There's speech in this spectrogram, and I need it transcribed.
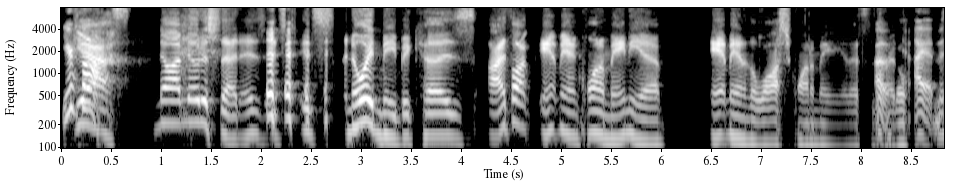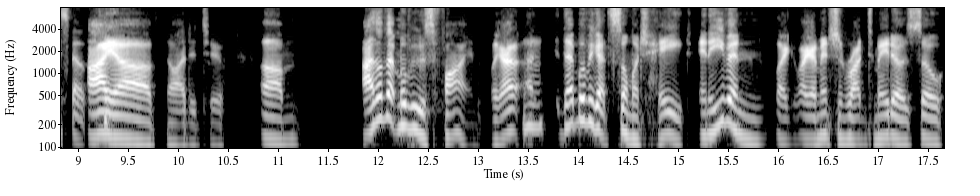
Your yeah. thoughts? No, I've noticed that. It's, it's, it's annoyed me because I thought Ant Man Quantumania, Ant Man and the Wasp Quantumania, that's the oh, title. I misspoke. I uh no, I did too. Um I thought that movie was fine. Like I, mm-hmm. I, that movie got so much hate, and even like like I mentioned, Rotten Tomatoes. So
